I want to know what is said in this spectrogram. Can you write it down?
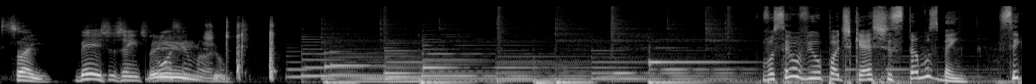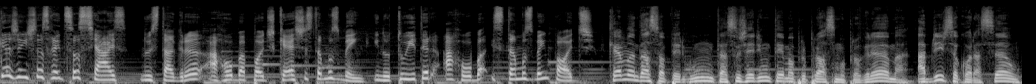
Isso aí. Beijo, gente. Boa Beijo. semana. Você ouviu o podcast Estamos Bem. Siga a gente nas redes sociais, no Instagram, arroba podcast Estamos Bem, e no Twitter, arroba Estamos Bem Pod. Quer mandar sua pergunta, sugerir um tema para o próximo programa, abrir seu coração?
